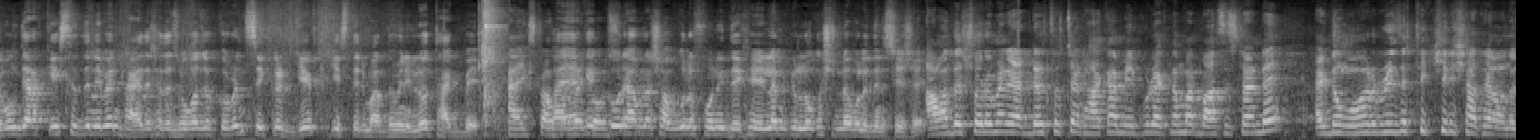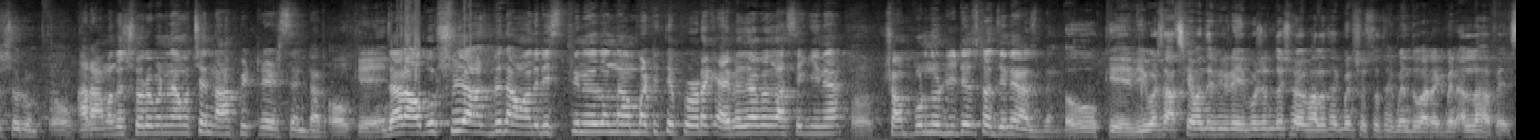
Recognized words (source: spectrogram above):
এবং যারা কিস্তিতে নেবেন ভাইদের সাথে যোগাযোগ করবেন সিক্রেট গিফট কিস্তির মাধ্যমে নিলেও থাকবে। হ্যাঁ, ভাই এক করে আমরা সবগুলো ফোনই দেখে নিলাম একটু লোকেশনটা বলে দিন শেষে। আমাদের শোরুমের অ্যাড্রেস হচ্ছে ঢাকা মিরপুর এক নম্বর বাস স্ট্যান্ডে একদম ওভারব্রিজের ঠিক সিঁড়ির সাথে আমাদের শোরুম আর আমাদের শোরুমের নাম হচ্ছে নাফি ট্রেড সেন্টার। Okay. যারা অবশ্যই আসবেন আমাদের স্ক্রিনে দেওয়া নাম্বারটিতে প্রোডাক্ট অ্যাভেলেবল আছে কিনা সম্পূর্ণ ডিটেলসটা জেনে আসবেন। ওকে ভিউয়ার্স আজকে আমাদের ভিডিও এই পর্যন্ত সবাই ভালো থাকবেন সুস্থ থাকবেন দোয়া রাখবেন। আল্লাহ হাফেজ।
